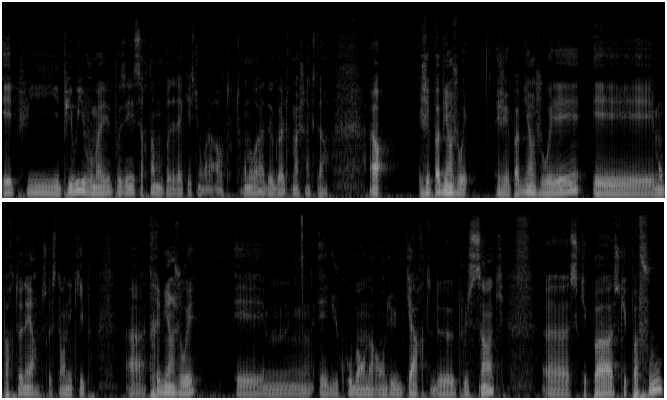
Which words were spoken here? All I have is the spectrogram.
et, puis, et puis oui, vous m'avez posé, certains m'ont posé la question, voilà, tournoi de golf, machin, etc. Alors, j'ai pas bien joué j'ai pas bien joué et mon partenaire, parce que c'était en équipe, a très bien joué. Et, et du coup, bah, on a rendu une carte de plus 5, euh, ce qui n'est pas, ce qui est pas fou.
